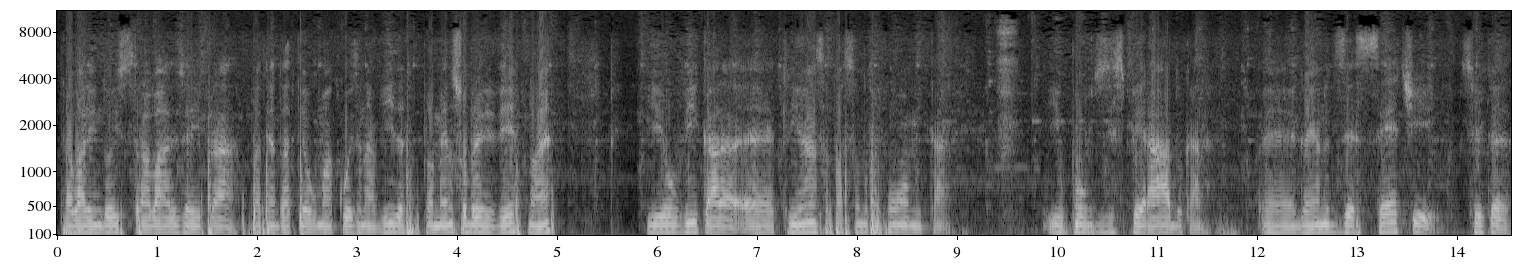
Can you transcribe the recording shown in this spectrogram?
Trabalho em dois trabalhos aí pra, pra tentar ter alguma coisa na vida, pelo menos sobreviver, não é? E eu vi, cara, é, criança passando fome, cara. E o povo desesperado, cara. É, ganhando 17, cerca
